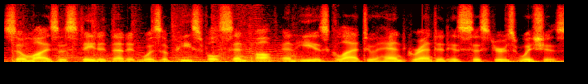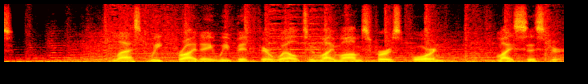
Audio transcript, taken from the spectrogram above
Somizi stated that it was a peaceful send-off and he is glad to hand granted his sister's wishes. Last week Friday we bid farewell to my mom's firstborn, my sister.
